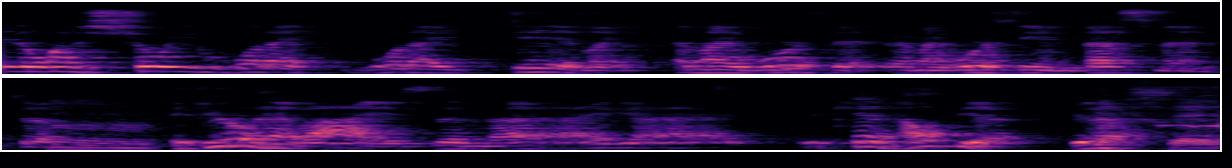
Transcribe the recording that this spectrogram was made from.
I don't want to show you what I what I did. Like, am I worth it? Am I worth the investment? Uh, Mm, If you don't have eyes, then I, I, I can't help you. you know? that's it.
